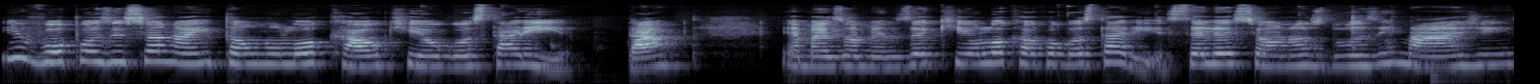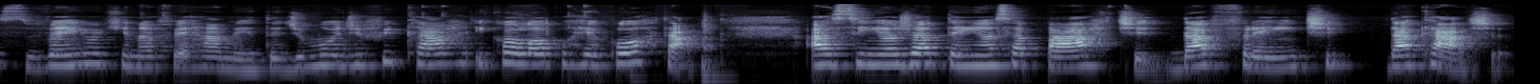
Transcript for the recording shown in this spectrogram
e vou posicionar então no local que eu gostaria, tá? É mais ou menos aqui o local que eu gostaria. Seleciono as duas imagens, venho aqui na ferramenta de modificar e coloco recortar. Assim eu já tenho essa parte da frente da caixa,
